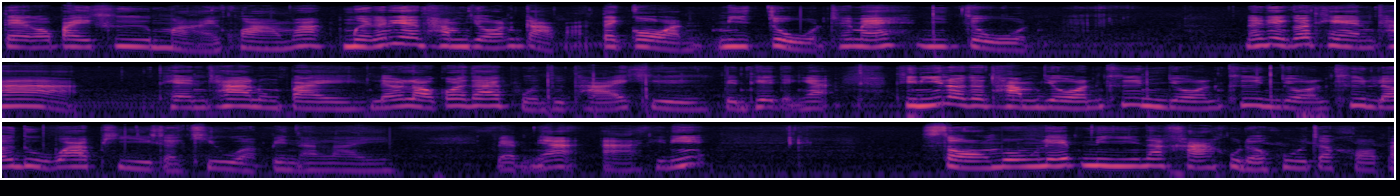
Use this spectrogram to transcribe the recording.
แตกออกไปคือหมายความว่า เหมือนนักเรียนทำย้อนกลับอะแต่ก่อนมีโจทย์ใช่ไหมมีโจทย์ นักเรียนก็แทนค่า แทนค่าลงไป แล้วเราก็ได้ผลสุดท้ายคือเป็นเทศอย่างเงี้ย ทีนี้เราจะทำย้อนขึ้นย้อนขึ้นย้อนขึ้น แล้วดูว่า p กับ q อะเป็นอะไร แบบเนี้ยอะทีนี้ สองวงเล็บนี้นะคะครูเดี๋ยวครูจะขอไป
